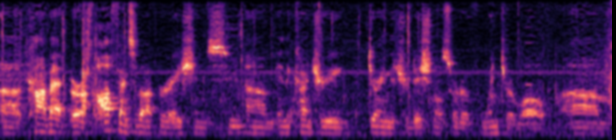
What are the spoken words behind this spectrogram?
uh, combat or offensive operations um, in the country during the traditional sort of winter lull. Um,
